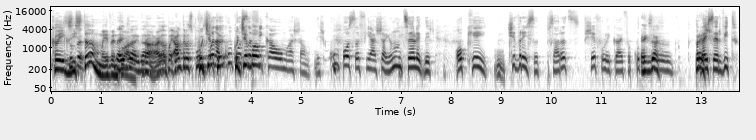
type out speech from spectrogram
Că existăm, Super. eventual. Exact, da. da. da. Păi alt răspuns. Cu ce, Bă, dar cum cu poți ce să vă... fii ca om așa? Deci cum poți să fii așa? Eu nu înțeleg. Deci, ok, ce vrei să, să arăți șefului că ai făcut... Exact. Uh, Preș. L-ai servit.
